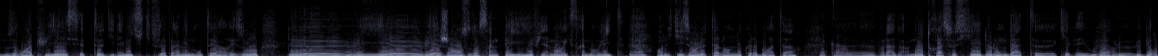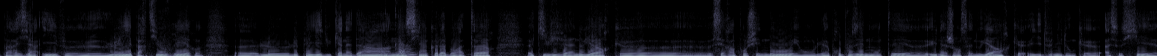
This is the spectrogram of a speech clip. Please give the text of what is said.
nous avons appuyé cette dynamique, ce qui nous a permis de monter un réseau de huit, agences dans cinq pays et finalement extrêmement vite en utilisant le talent de nos collaborateurs. Euh, voilà, d'un autre associé de longue date euh, qui avait ouvert le, bureau parisien, Yves, euh, lui est parti ouvrir le, pays du Canada. Un ancien collaborateur qui vivait à New York s'est rapproché de nous et on lui a proposé de monter une agence à New York. Il est devenu donc associé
